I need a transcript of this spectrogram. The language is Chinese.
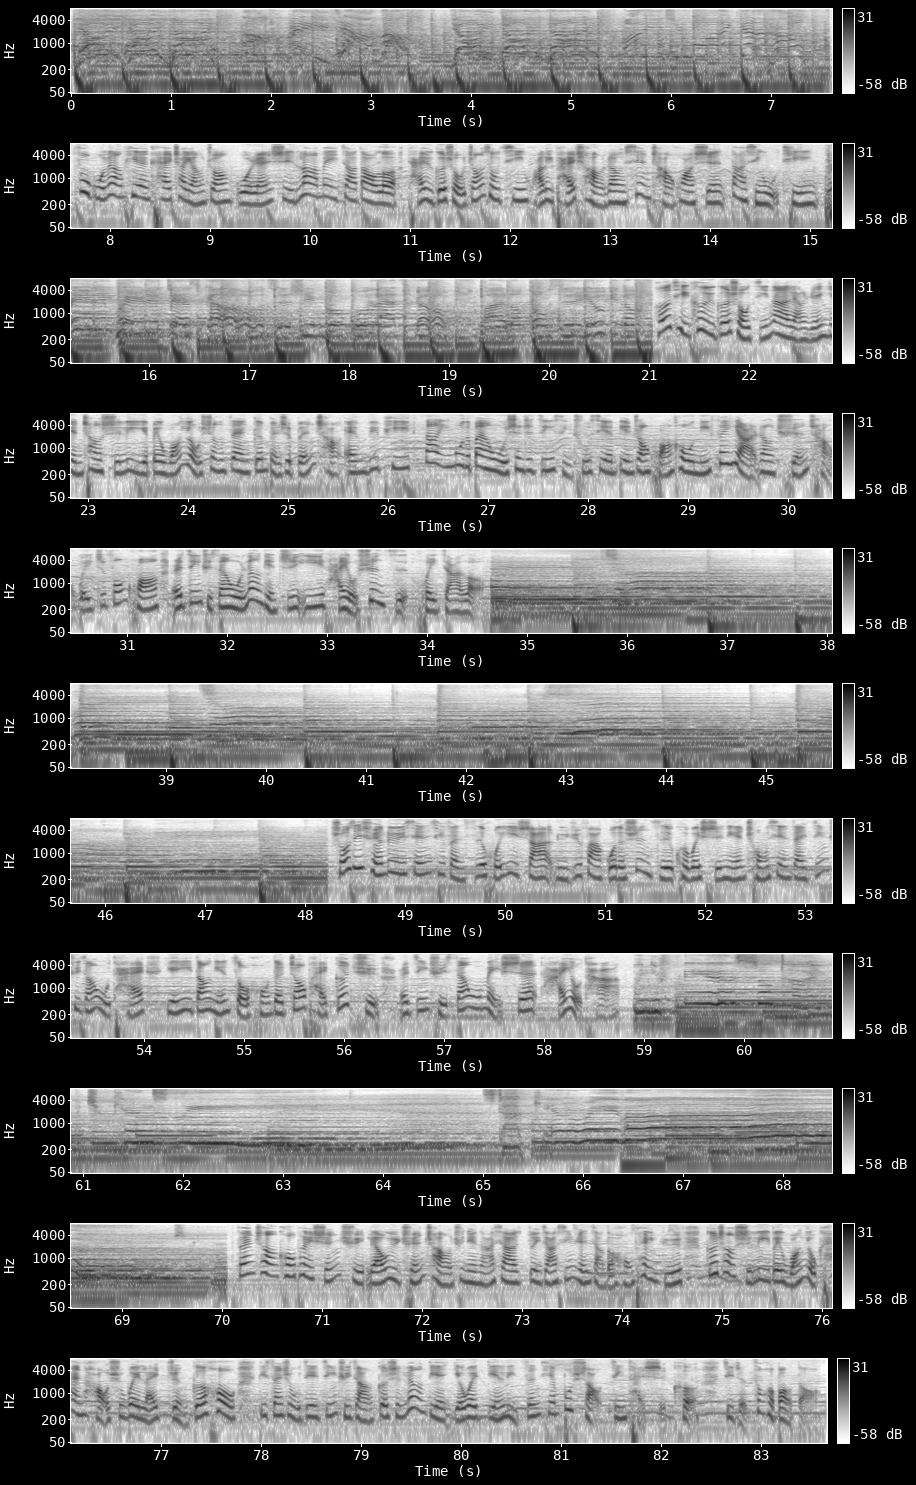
古亮片开叉洋装，果然是辣妹驾到了。台语歌手张秀清华丽排场，让现场化身大型舞厅。合体客语歌手吉娜两人演唱实力也被网友盛赞，根本是本场 MVP。大荧幕的伴舞甚至惊喜出现变装皇后倪菲雅，让全场为之疯狂。而金曲三五亮点之一，还有顺子回家了。熟悉旋律掀起粉丝回忆杀，旅居法国的顺子暌违十年重现在金曲奖舞台，演绎当年走红的招牌歌曲，而金曲三五美声还有他。唱 CoPlay 神曲疗愈全场，去年拿下最佳新人奖的洪佩瑜，歌唱实力被网友看好是未来准歌后。第三十五届金曲奖各式亮点也为典礼增添不少精彩时刻。记者综合报道。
